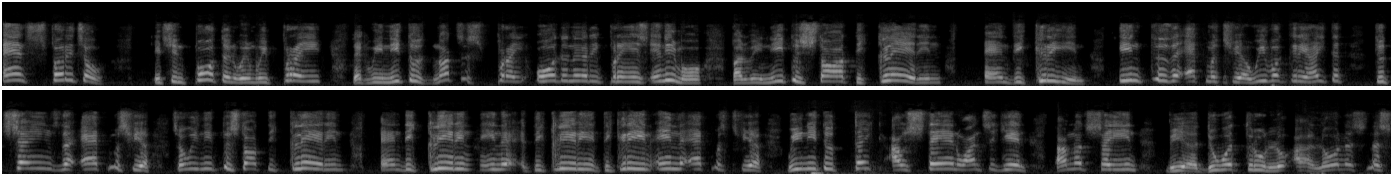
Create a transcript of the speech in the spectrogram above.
and spiritual. It's important when we pray that we need to not just pray ordinary prayers anymore, but we need to start declaring and decreeing into the atmosphere. We were created to change the atmosphere. So we need to start declaring and declaring in the declaring decreeing in the atmosphere. We need to take our stand once again. I'm not saying be uh, do it through uh, lawlessness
